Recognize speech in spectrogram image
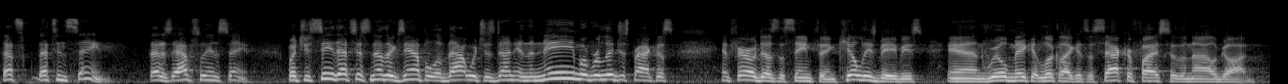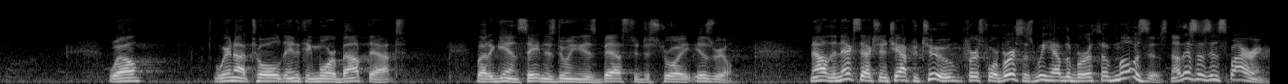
That's, that's insane. That is absolutely insane. But you see, that's just another example of that which is done in the name of religious practice And Pharaoh does the same thing kill these babies, and we'll make it look like it's a sacrifice to the Nile god. Well, we're not told anything more about that. But again, Satan is doing his best to destroy Israel. Now, the next section, chapter 2, first four verses, we have the birth of Moses. Now, this is inspiring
